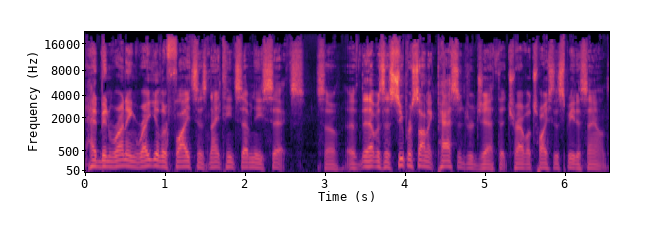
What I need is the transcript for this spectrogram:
Had been running regular flights since 1976. So uh, that was a supersonic passenger jet that traveled twice the speed of sound.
